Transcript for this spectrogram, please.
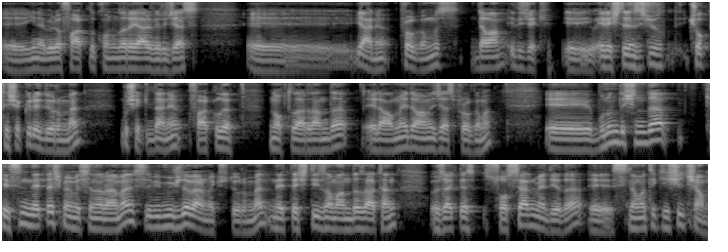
E, yine böyle farklı konulara yer vereceğiz. E, yani programımız devam edecek. E, eleştiriniz için çok, teşekkür ediyorum ben. Bu şekilde hani farklı noktalardan da ele almaya devam edeceğiz programı. E, bunun dışında kesin netleşmemesine rağmen size bir müjde vermek istiyorum ben. Netleştiği zaman da zaten özellikle sosyal medyada e, Sinematik Yeşilçam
